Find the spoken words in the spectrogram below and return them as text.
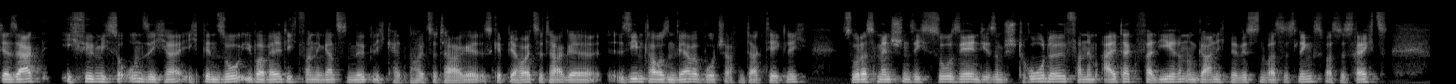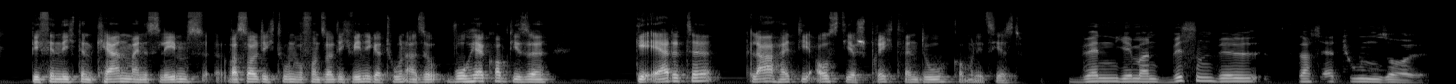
der sagt, ich fühle mich so unsicher, ich bin so überwältigt von den ganzen Möglichkeiten heutzutage. Es gibt ja heutzutage 7000 Werbebotschaften tagtäglich, so dass Menschen sich so sehr in diesem Strudel von dem Alltag verlieren und gar nicht mehr wissen, was ist links, was ist rechts. Wie finde ich den Kern meines Lebens? Was sollte ich tun? Wovon sollte ich weniger tun? Also, woher kommt diese geerdete Klarheit, die aus dir spricht, wenn du kommunizierst? Wenn jemand wissen will, was er tun soll,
